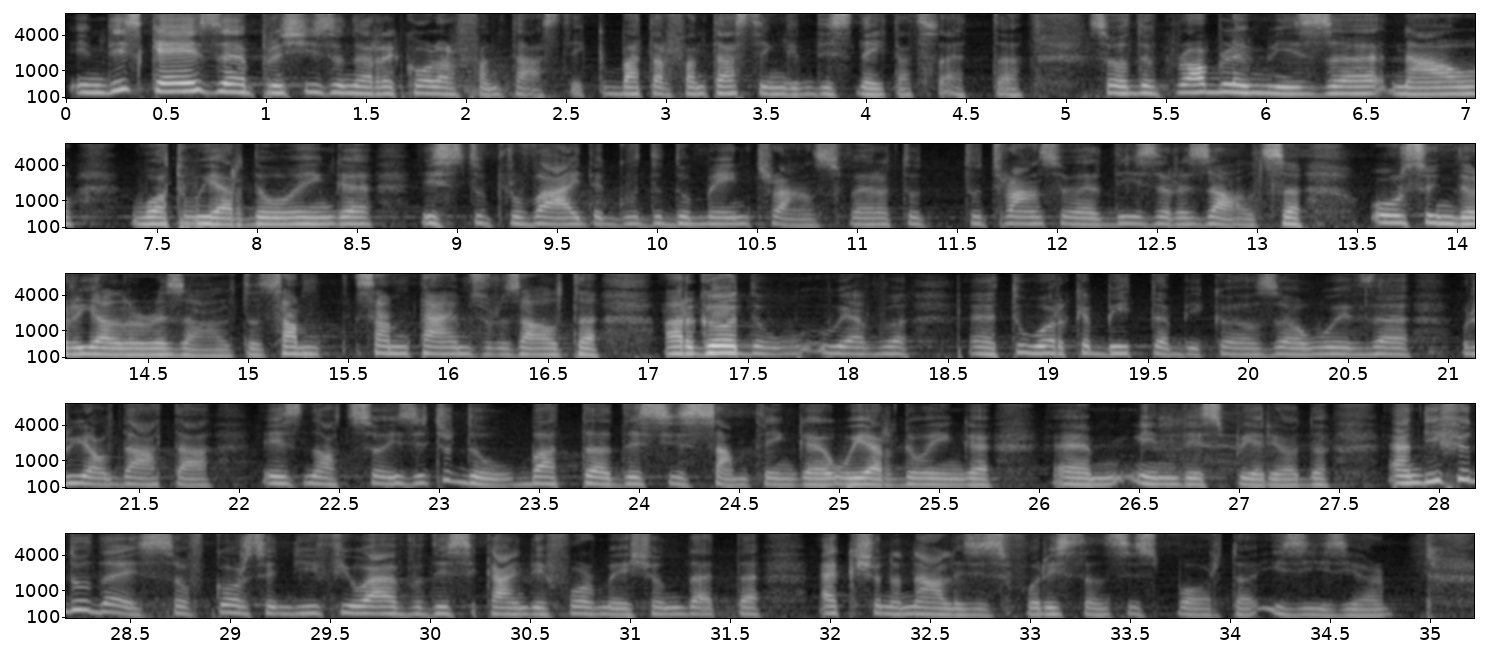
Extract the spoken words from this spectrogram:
in this case, uh, precision and recall are fantastic, but are fantastic in this data set. so the problem is uh, now what we are doing uh, is to provide a good domain transfer to, to transfer these results uh, also in the real result. Some, sometimes results uh, are good. We have uh, to work a bit because with real data is not so easy to do, but this is something we are doing um, in this period. And if you do this, of course, and if you have have this kind of information that uh, action analysis, for instance, in sport uh, is easier.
